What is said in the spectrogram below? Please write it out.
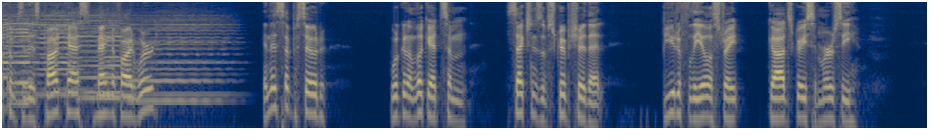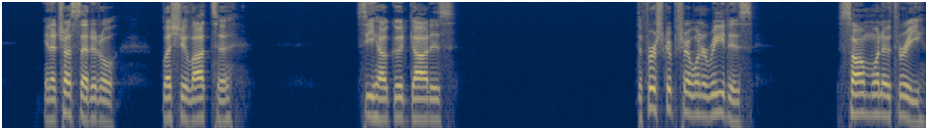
Welcome to this podcast, Magnified Word. In this episode, we're going to look at some sections of Scripture that beautifully illustrate God's grace and mercy. And I trust that it'll bless you a lot to see how good God is. The first scripture I want to read is Psalm 103.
